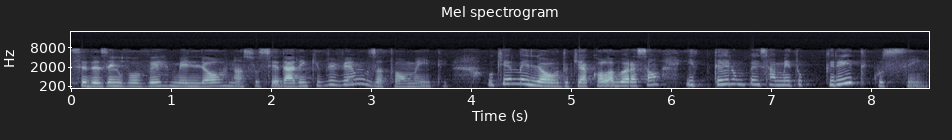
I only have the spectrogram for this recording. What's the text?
se desenvolver melhor na sociedade em que vivemos atualmente. O que é melhor do que a colaboração e ter um pensamento crítico, sim,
